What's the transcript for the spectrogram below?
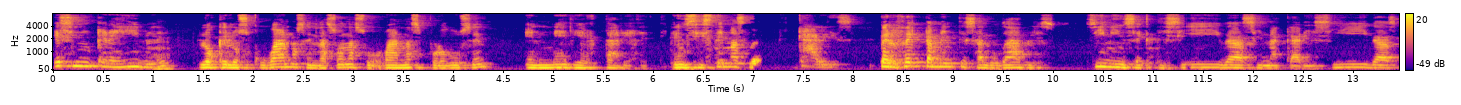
Es increíble lo que los cubanos en las zonas urbanas producen en media hectárea de tierra, en sistemas verticales, perfectamente saludables, sin insecticidas, sin acaricidas,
